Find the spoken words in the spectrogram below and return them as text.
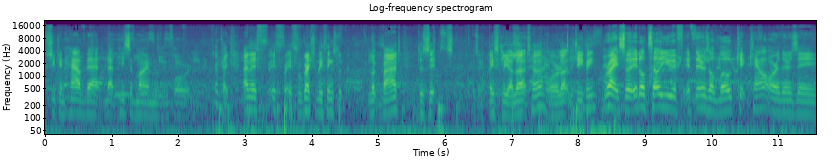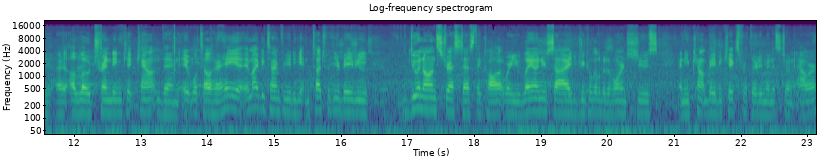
she can have that, that peace of mind moving forward. Okay, and if, if, if regrettably things look, look bad, does it, does it basically alert her or alert the GP? Right, so it'll tell you if, if there's a low kick count or there's a, a, a low trending kick count, then it will tell her, hey, it might be time for you to get in touch with your baby, do a non-stress test they call it where you lay on your side you drink a little bit of orange juice and you count baby kicks for 30 minutes to an hour.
